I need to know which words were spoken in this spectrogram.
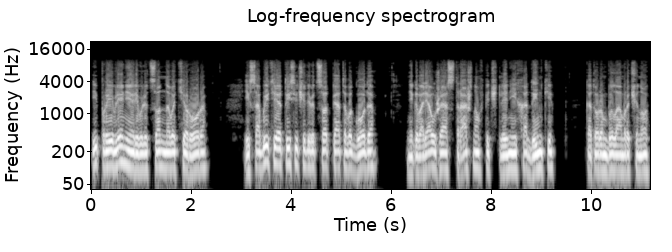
и проявление революционного террора, и события 1905 года, не говоря уже о страшном впечатлении Ходынки, которым было омрачено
